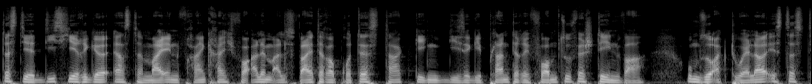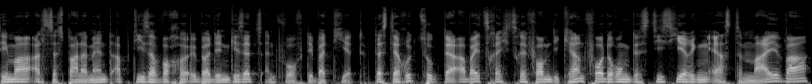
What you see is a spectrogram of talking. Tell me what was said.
dass der diesjährige 1. Mai in Frankreich vor allem als weiterer Protesttag gegen diese geplante Reform zu verstehen war. Umso aktueller ist das Thema, als das Parlament ab dieser Woche über den Gesetzentwurf debattiert. Dass der Rückzug der Arbeitsrechtsreform die Kernforderung des diesjährigen 1. Mai war,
